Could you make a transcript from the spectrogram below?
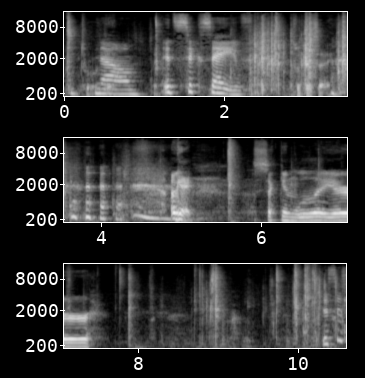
that's what it would be. no, it's six save. That's what they say. okay, second layer. This is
